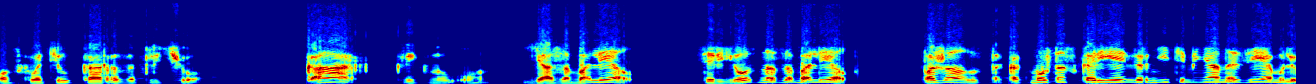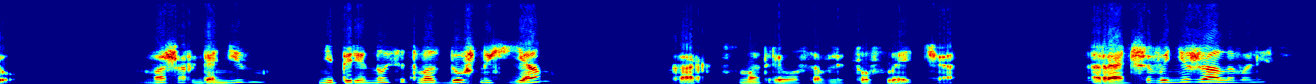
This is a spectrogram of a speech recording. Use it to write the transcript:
Он схватил Карра за плечо. Кар! крикнул он. Я заболел, серьезно заболел. Пожалуйста, как можно скорее верните меня на землю. Ваш организм не переносит воздушных ям? Кар всматривался в лицо Флетча. Раньше вы не жаловались.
